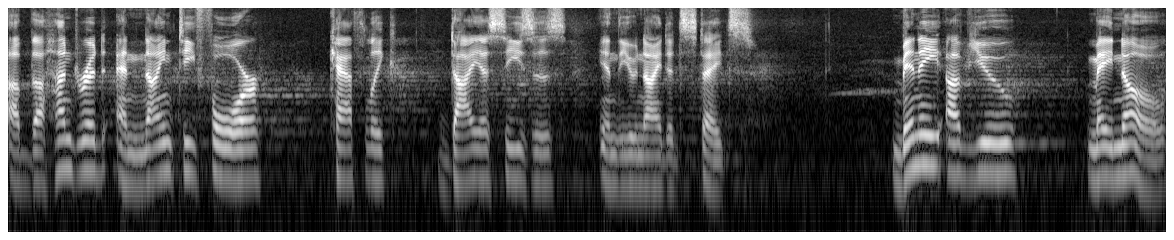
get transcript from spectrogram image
of the 194 Catholic dioceses in the United States. Many of you may know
